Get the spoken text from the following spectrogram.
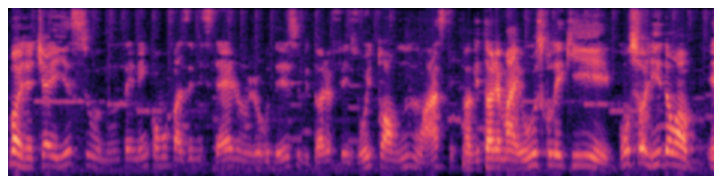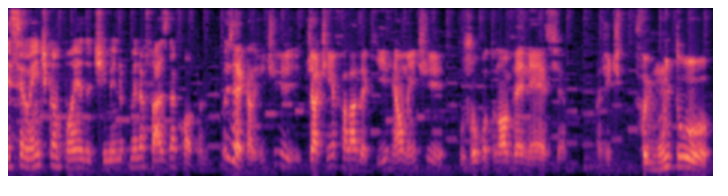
Bom, gente, é isso. Não tem nem como fazer mistério no jogo desse. O Vitória fez 8 a 1 no Aster. Uma vitória maiúscula e que consolida uma excelente campanha do time na primeira fase da Copa. né? Pois é, cara, a gente já tinha falado aqui, realmente, o jogo contra o Nova Venécia, a gente foi muito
